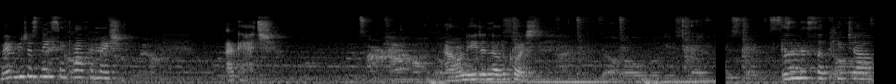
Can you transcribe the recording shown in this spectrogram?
Maybe you just need some confirmation. I got you. I don't need to know the question. Isn't this so cute, y'all?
